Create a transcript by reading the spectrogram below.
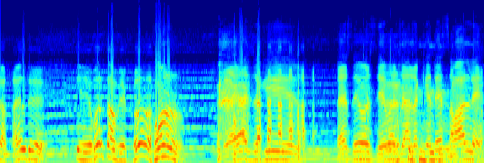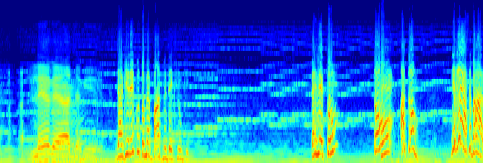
रखल दे तेवर ता देखो हाँ गया जगीर पैसे और जेवर जान रखे थे सवाल ले ले गया जगीर जागीरे को तो मैं बाद में देख लूंगी पहले तुम तो और तुम। निकले यहाँ से बाहर।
